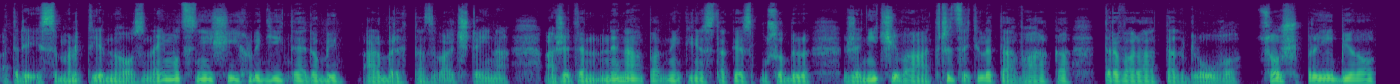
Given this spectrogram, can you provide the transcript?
a tedy i smrt jednoho z nejmocnějších lidí té doby, Albrechta z Waldsteina, a že ten nenápadný kněz také způsobil, že ničivá třicetiletá válka trvala tak dlouho, což prý bylo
